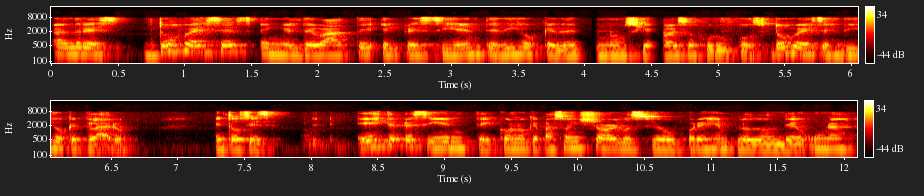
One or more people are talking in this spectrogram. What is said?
Andrés, dos veces en el debate el presidente dijo que denunciaba esos grupos. Dos veces dijo que claro. Entonces, este presidente, con lo que pasó en Charlottesville, por ejemplo, donde una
